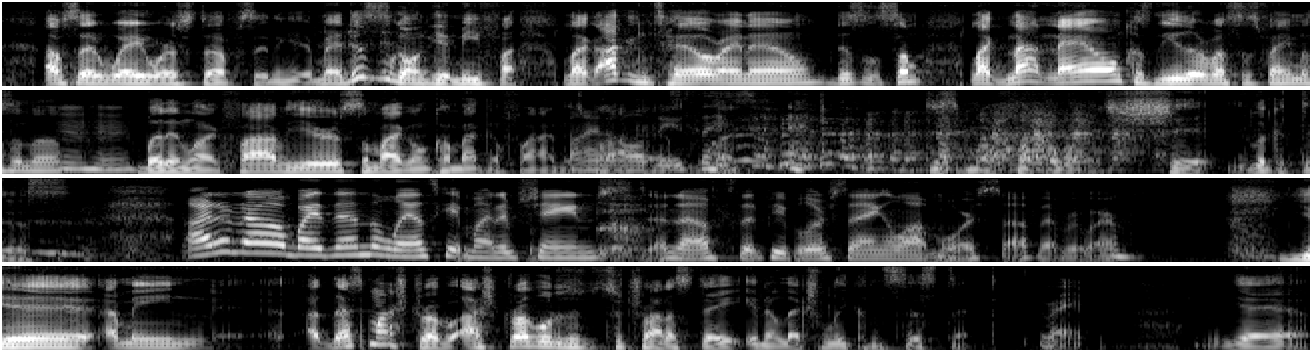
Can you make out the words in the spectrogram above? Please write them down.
I've said way worse stuff sitting here. Man, this is gonna get me. Fi- like I can tell right now. This is some like not now because neither of us is famous enough. But in like five years, somebody gonna come back and find this Find podcast. all these Like, this motherfucker was shit. Look at this. I don't know. By then, the landscape might have changed enough that people are saying a lot more stuff everywhere. Yeah, I mean, uh, that's my struggle. I struggle to, to try to stay intellectually consistent. Right. Yeah,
